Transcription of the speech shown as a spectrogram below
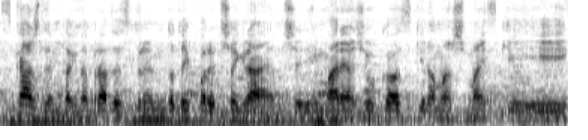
z każdym tak naprawdę, z którym do tej pory przegrałem, czyli Marian Ziółkowski, Roman Szymański i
